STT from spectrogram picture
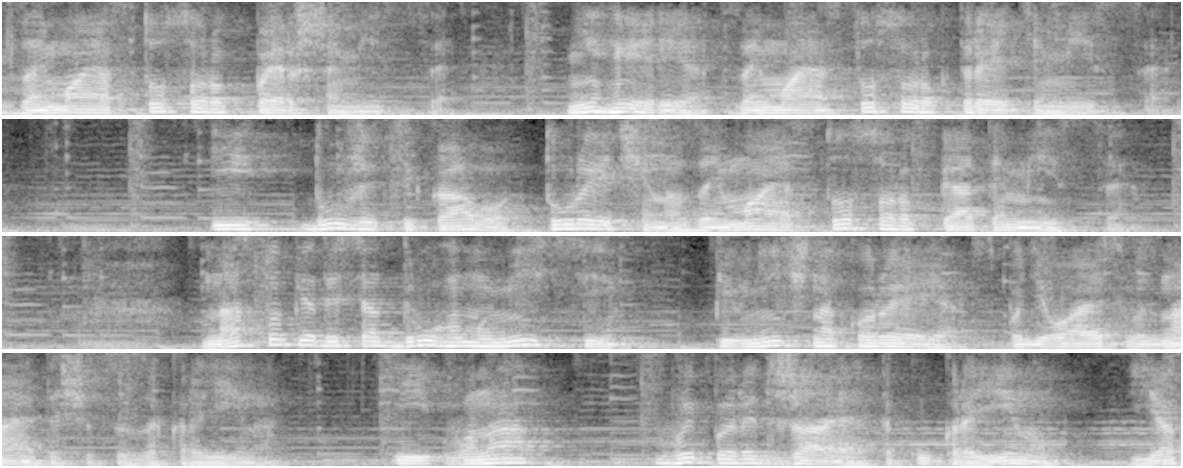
займає 141 місце. Нігерія займає 143 місце. І дуже цікаво, Туреччина займає 145 місце. На 152 місці Північна Корея. Сподіваюсь, ви знаєте, що це за країна. І вона випереджає таку країну, як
